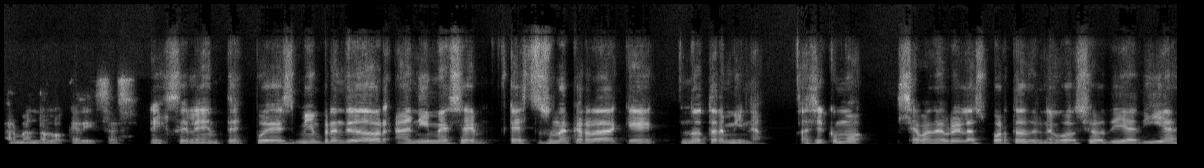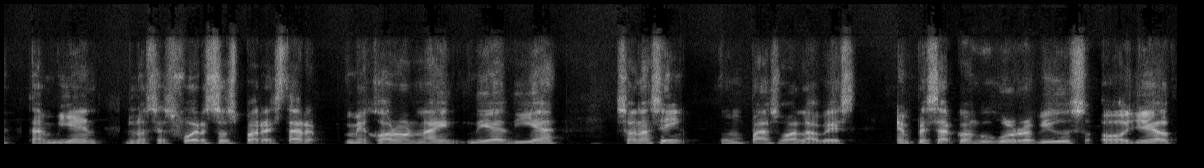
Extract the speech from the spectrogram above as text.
Armando, lo que dices. Excelente. Pues mi emprendedor, anímese. Esta es una carrera que no termina. Así como se van a abrir las puertas del negocio día a día, también los esfuerzos para estar mejor online día a día son así, un paso a la vez. Empezar con Google Reviews o Yelp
